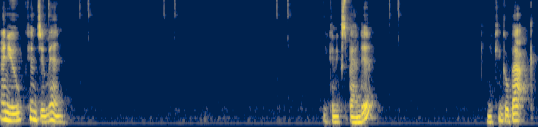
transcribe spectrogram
and you can zoom in. You can expand it you can go back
